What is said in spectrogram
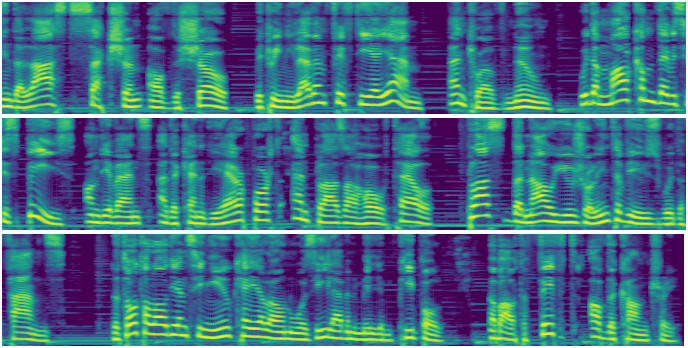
in the last section of the show between 11.50 am and 12 noon, with a Malcolm Davis's piece on the events at the Kennedy Airport and Plaza Hotel, plus the now usual interviews with the fans. The total audience in UK alone was 11 million people, about a fifth of the country.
